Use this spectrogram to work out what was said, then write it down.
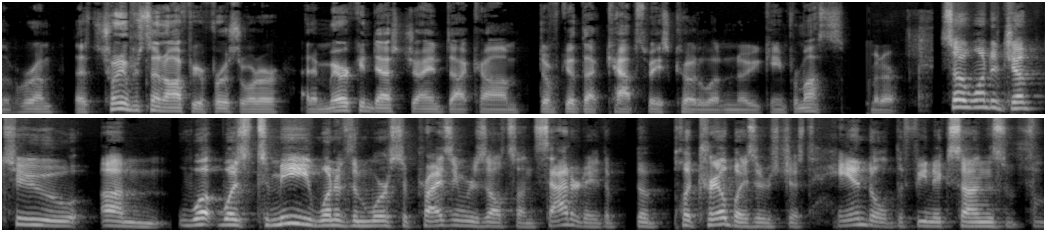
the program. That's 20% off your first order at American Giant.com. Don't forget that CAPSPACE code to let them know you came from us. Better. So I want to jump to um, what was to me one of the more surprising results on Saturday. The the Trailblazers just handled the Phoenix Suns f-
